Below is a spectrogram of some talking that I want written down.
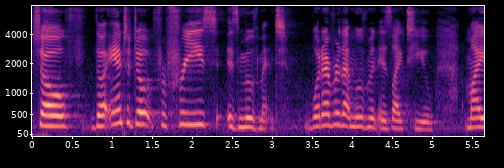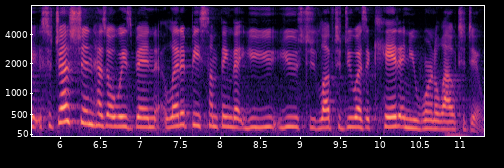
So the antidote for freeze is movement whatever that movement is like to you. My suggestion has always been let it be something that you used to love to do as a kid and you weren't allowed to do.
